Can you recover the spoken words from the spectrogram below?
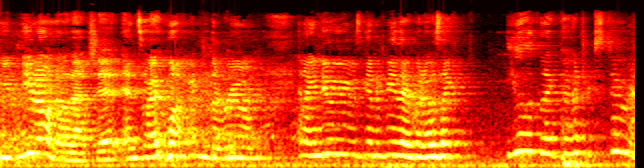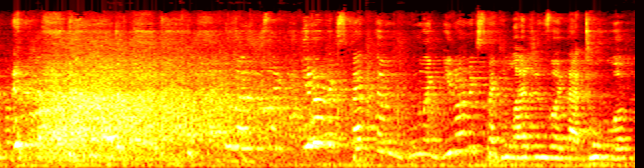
You, you don't know that shit. And so I walk into the room, and I knew he was gonna be there, but I was like, "You look like Patrick Stewart." Because I was just like, you don't expect them. Like you don't expect legends like that to look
